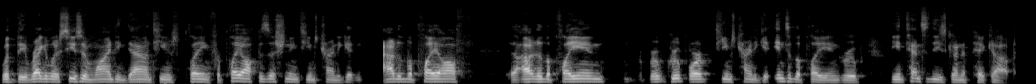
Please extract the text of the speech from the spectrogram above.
with the regular season winding down, teams playing for playoff positioning, teams trying to get out of the playoff, out of the play-in group, or teams trying to get into the play-in group, the intensity is going to pick up.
